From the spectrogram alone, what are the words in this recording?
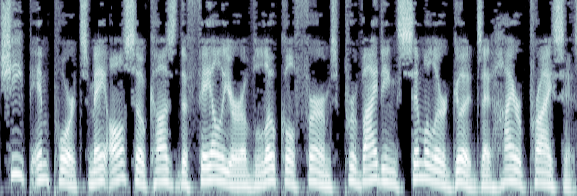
Cheap imports may also cause the failure of local firms providing similar goods at higher prices,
